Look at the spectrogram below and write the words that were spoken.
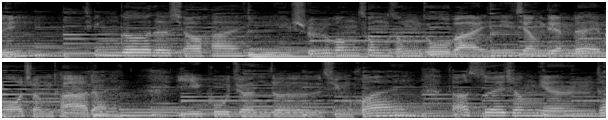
里听歌的小孩。时光匆匆独白，将颠沛磨成卡带，已枯卷的情怀，它碎成年代。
